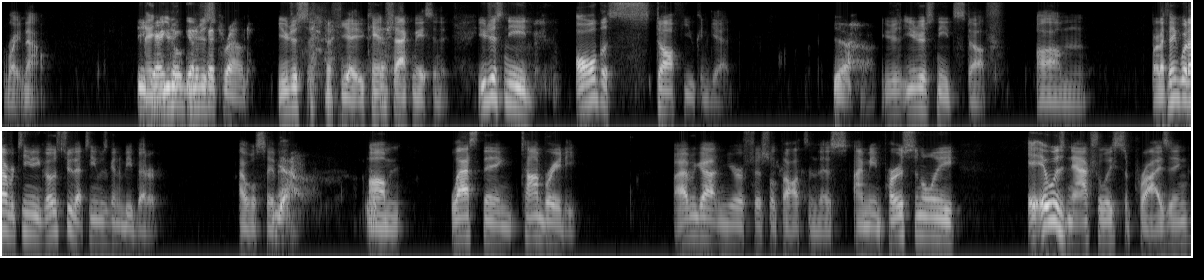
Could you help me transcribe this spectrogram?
right now. You And can't you- go get a just- fifth round. You just yeah, you can't Shaq Mason it. You just need all the stuff you can get. Yeah. You just you just need stuff. Um, but I think whatever team he goes to, that team is going to be better. I will say that. Yeah. Yeah. Um, last thing, Tom Brady. I haven't gotten your official thoughts on this. I mean, personally, it, it was naturally surprising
